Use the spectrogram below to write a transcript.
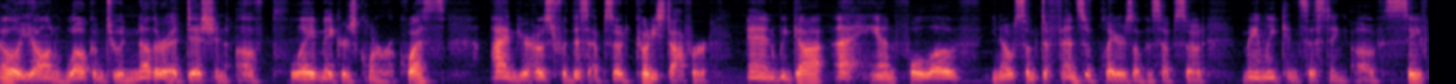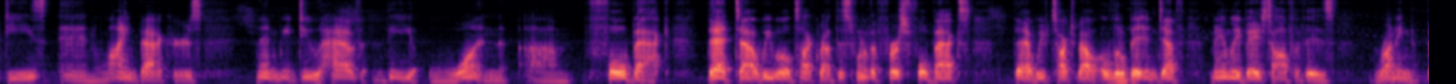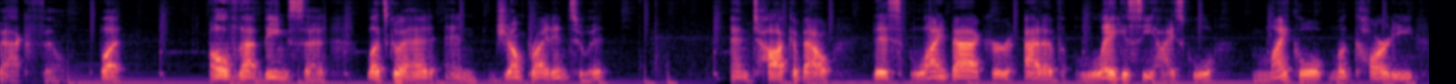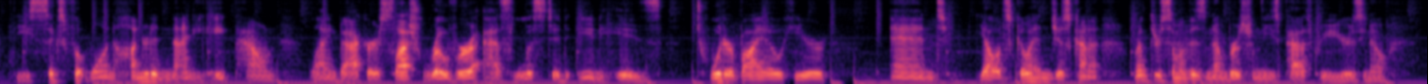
Hello, y'all, and welcome to another edition of Playmakers Corner Requests. I'm your host for this episode, Cody Stoffer, and we got a handful of, you know, some defensive players on this episode, mainly consisting of safeties and linebackers. Then we do have the one um, fullback that uh, we will talk about. This is one of the first fullbacks that we've talked about a little bit in depth, mainly based off of his running back film. But all of that being said, let's go ahead and jump right into it and talk about this linebacker out of Legacy High School, Michael McCarty, the six foot one, 198 pound linebacker slash rover as listed in his Twitter bio here. And yeah, let's go ahead and just kind of run through some of his numbers from these past few years. You know,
